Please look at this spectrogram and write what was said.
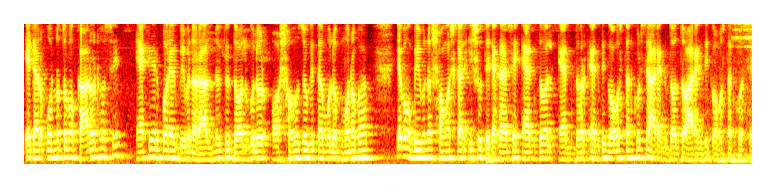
এটার অন্যতম কারণ হচ্ছে একের পর এক বিভিন্ন রাজনৈতিক দলগুলোর অসহযোগিতামূলক মনোভাব এবং বিভিন্ন সংস্কার ইস্যুতে দেখা যাচ্ছে এক দল এক ধর একদিকে অবস্থান করছে আর এক দল তো আরেক দিকে অবস্থান করছে।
